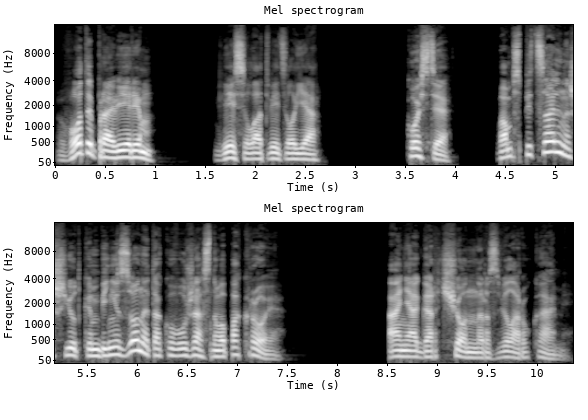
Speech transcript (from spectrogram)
Вот и проверим, — весело ответил я. Костя, вам специально шьют комбинезоны такого ужасного покроя? Аня огорченно развела руками.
